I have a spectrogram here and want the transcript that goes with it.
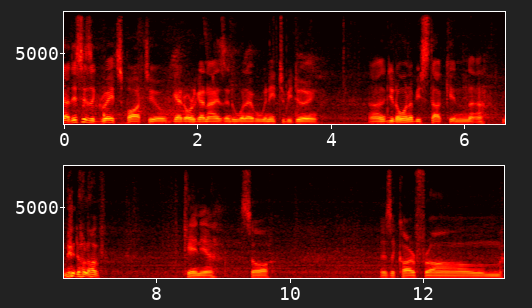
Yeah, this is a great spot to get organized and do whatever we need to be doing. Uh, you don't want to be stuck in uh, middle of Kenya. So there's a car from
